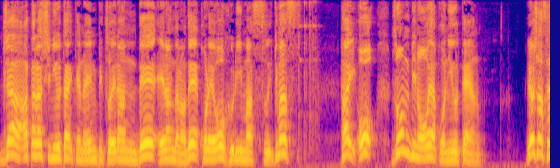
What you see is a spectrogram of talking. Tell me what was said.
じゃあ、新しい入体点の鉛筆を選んで、選んだので、これを振ります。いきます。はい。おゾンビの親子入店。いらっしゃいませ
